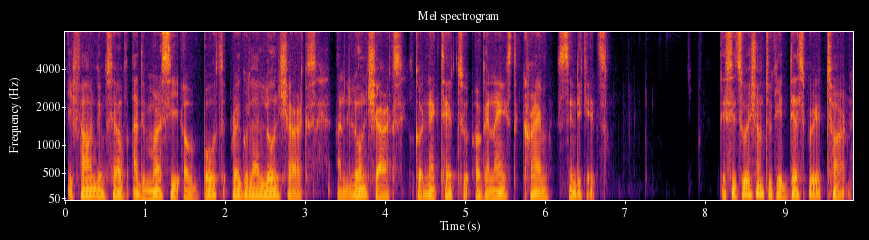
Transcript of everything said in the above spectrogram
he found himself at the mercy of both regular loan sharks and loan sharks connected to organized crime syndicates. The situation took a desperate turn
